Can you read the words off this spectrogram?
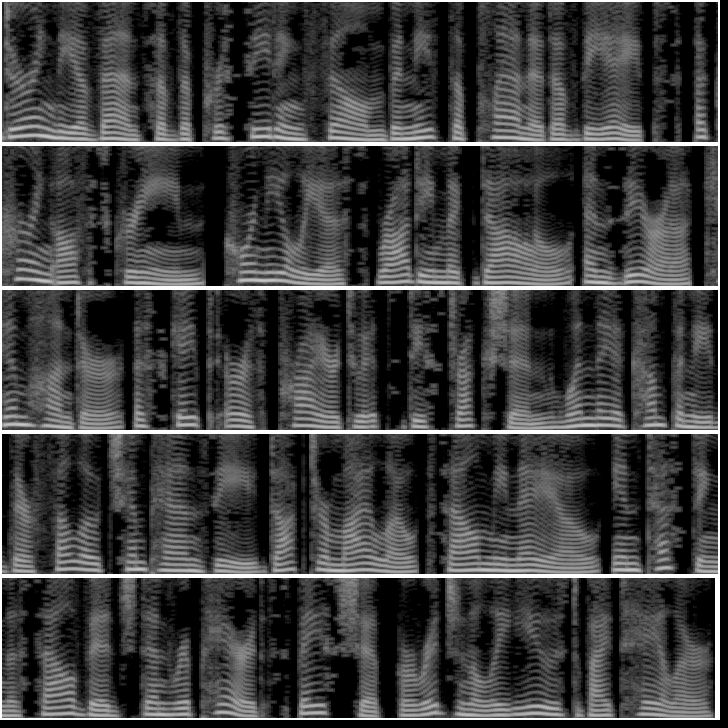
During the events of the preceding film Beneath the Planet of the Apes, occurring off-screen, Cornelius Roddy McDowall and Zira Kim Hunter escaped Earth prior to its destruction when they accompanied their fellow chimpanzee Dr. Milo Sal in testing the salvaged and repaired spaceship originally used by Taylor.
